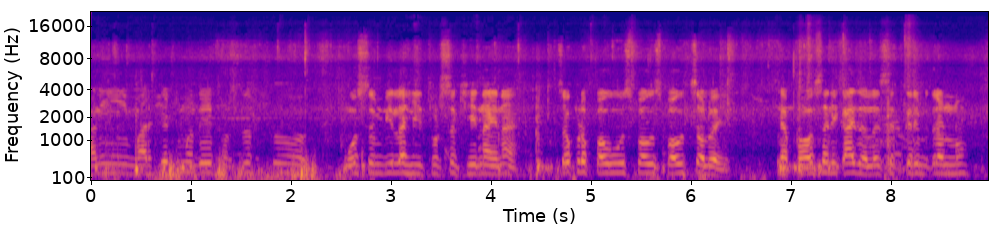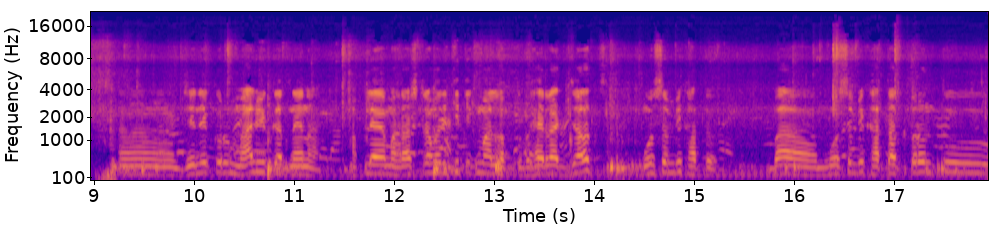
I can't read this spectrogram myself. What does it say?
आणि मार्केटमध्ये थोडंसं मोसंबीलाही थोडंसं खेळ नाही ना. चौकडं पाऊस पाऊस पाऊस चालू आहे. त्या पावसाने काय झालं शेतकरी मित्रांनो? जेणेकरून माल विकत नाही ना. आपल्या महाराष्ट्रामध्ये कितीक माल लागतो? बाहेर राज्यालाच मोसंबी खातं. बा मोसंबी खातात परंतु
